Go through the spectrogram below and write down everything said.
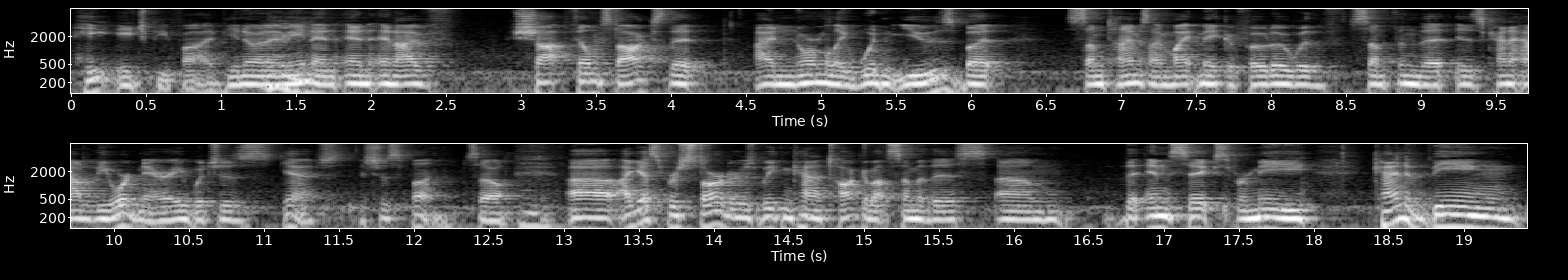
hate HP5. You know what I mean? And and and I've shot film stocks that I normally wouldn't use, but sometimes I might make a photo with something that is kind of out of the ordinary, which is yeah, it's, it's just fun. So uh, I guess for starters, we can kind of talk about some of this. Um, the M6 for me, kind of being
